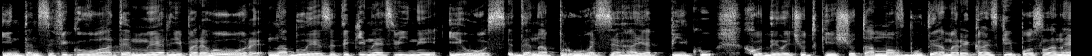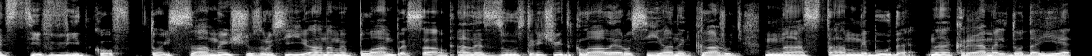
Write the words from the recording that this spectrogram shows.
інтенсифікувати мирні переговори, наблизити кінець війни. І ось де напруга сягає піку. Ходили чутки, що там мав бути американський посланець Стів Вітков. Той самий, що з росіянами план писав, але зустріч відклали. Росіяни кажуть, нас там не буде. На Кремль додає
